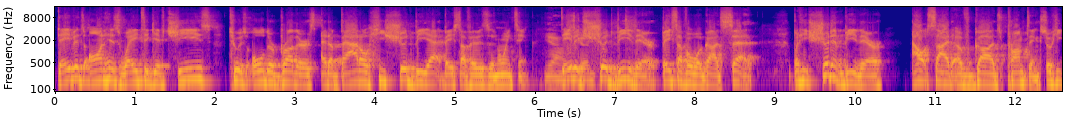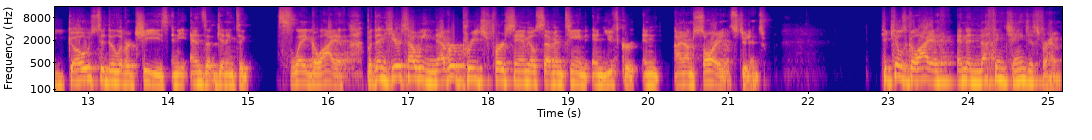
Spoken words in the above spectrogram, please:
David's on his way to give cheese to his older brothers at a battle he should be at based off of his anointing. Yeah, David should be there based off of what God said, but he shouldn't be there outside of God's prompting. So he goes to deliver cheese and he ends up getting to slay Goliath. But then here's how we never preach First Samuel 17 in youth group. And, and I'm sorry, students. He kills Goliath and then nothing changes for him.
